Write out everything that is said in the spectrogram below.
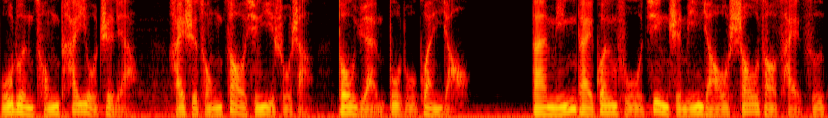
无论从胎釉质量。还是从造型艺术上都远不如官窑，但明代官府禁止民窑烧造彩瓷，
